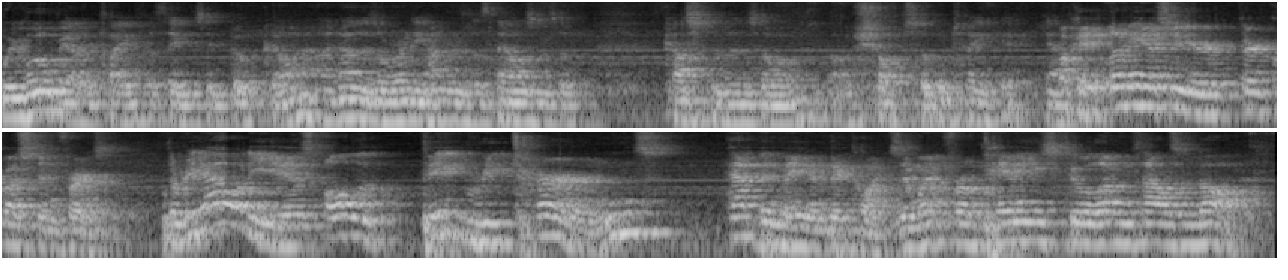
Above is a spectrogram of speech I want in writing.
we will be able to pay for things in Bitcoin. I know there's already hundreds of thousands of customers or, or shops that will take it. yeah. Okay, let me answer your third question first. The reality is all the big returns have been made in Bitcoins. It went from pennies to $11,000.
